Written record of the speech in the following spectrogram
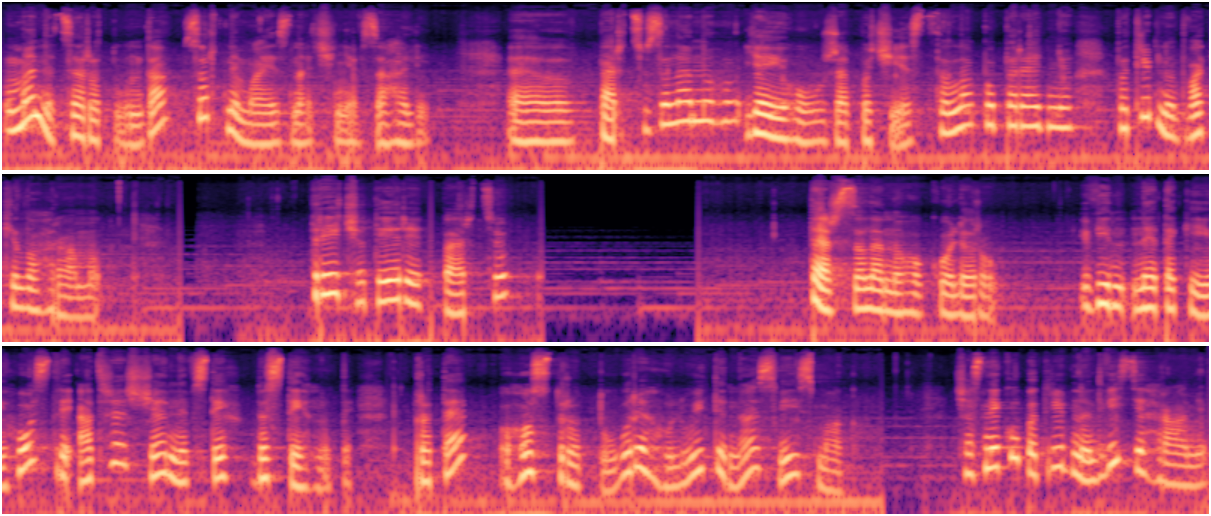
У мене це ротунда, сорт не має значення взагалі. Е, Перцю зеленого, я його вже почистила попередньо, потрібно 2 кг. 3-4 перцю, теж зеленого кольору. Він не такий гострий, адже ще не встиг достигнути. Проте гостроту регулюйте на свій смак. Часнику потрібно 200 грамів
